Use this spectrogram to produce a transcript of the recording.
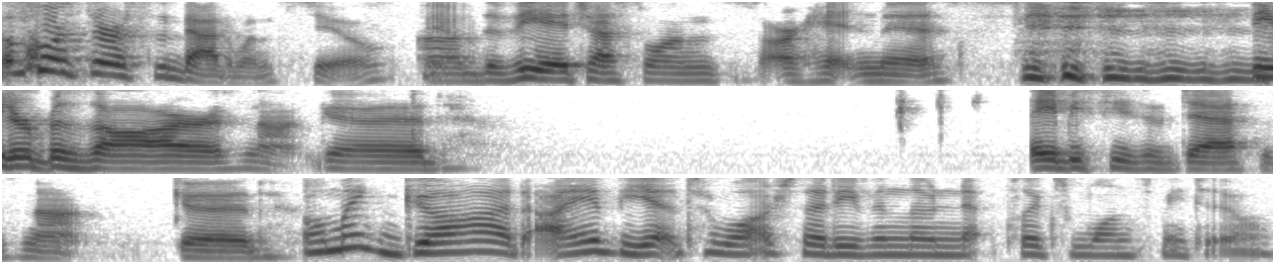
Of course, there are some bad ones too. Um, the VHS ones are hit and miss. Theater Bizarre is not good. ABCs of Death is not good. Oh my god, I have yet to watch that even though Netflix wants me to.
